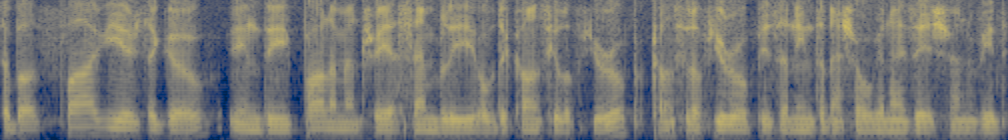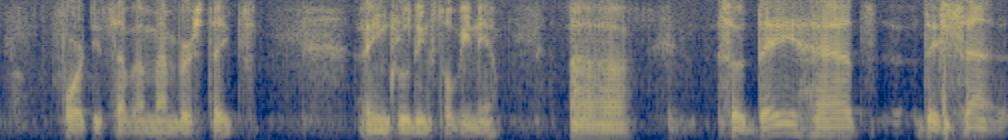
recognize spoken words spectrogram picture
About five years ago, in the Parliamentary Assembly of the Council of Europe, Council of Europe is an international organization with 47 member states, uh, including Slovenia. Uh, so they had they sent,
